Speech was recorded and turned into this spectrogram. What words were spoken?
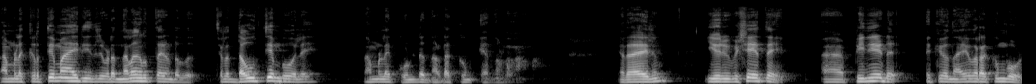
നമ്മൾ കൃത്യമായ രീതിയിൽ ഇവിടെ നിലനിർത്തേണ്ടത് ചില ദൗത്യം പോലെ നമ്മളെ കൊണ്ട് നടക്കും എന്നുള്ളതാണ്. ഏതായാലും ഈ ഒരു വിഷയത്തെ പിന്നീട് ഒക്കെ ഒന്ന് അയവിറക്കുമ്പോൾ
